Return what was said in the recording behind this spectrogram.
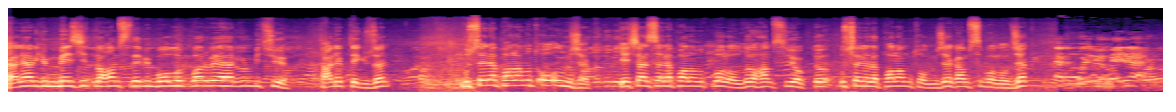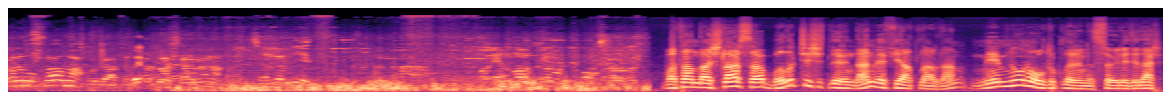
Yani her gün mezgit ve hamside bir bolluk var ve her gün bitiyor. Talep de güzel. Bu sene palamut olmayacak. Geçen sene palamut bol oldu, hamsi yoktu. Bu sene de palamut olmayacak, hamsi bol olacak. Vatandaşlarsa balık çeşitlerinden ve fiyatlardan memnun olduklarını söylediler.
